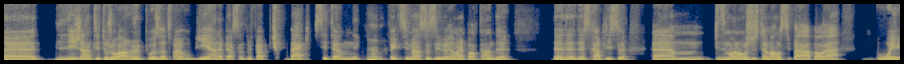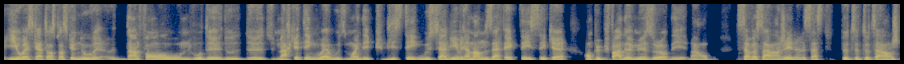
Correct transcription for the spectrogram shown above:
euh, les gens, tu es toujours à un pouce de te faire oublier. Hein? La personne peut faire back, puis c'est terminé. Mm-hmm. Effectivement, ça, c'est vraiment important de, de, de, se rappeler ça. Euh, puis dis-moi non, justement aussi par rapport à iOS 14, parce que nous, dans le fond, au niveau de, de, du marketing web ou du moins des publicités, où ça vient vraiment nous affecter, c'est qu'on peut plus faire de mesures des. Ben, ça va s'arranger, là, ça, tout, tout, s'arrange.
